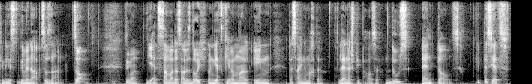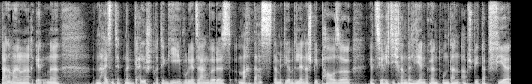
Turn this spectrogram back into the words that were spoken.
die nächsten Gewinne abzusahnen. So, Simon, jetzt haben wir das alles durch und jetzt gehen wir mal in das Eingemachte. Länderspielpause. Do's and Don'ts. Gibt es jetzt deiner Meinung nach irgendeine einen heißen Tipp, eine geile Strategie, wo du jetzt sagen würdest, mach das, damit ihr über die Länderspielpause jetzt hier richtig randalieren könnt, um dann ab Spieltag 4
